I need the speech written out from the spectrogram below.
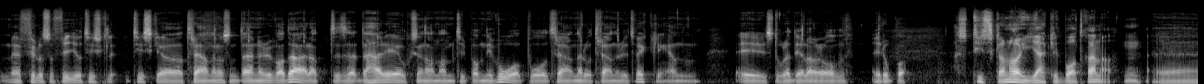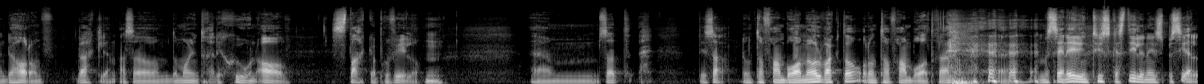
med filosofi och tysk, tyska tränare och sånt där när du var där? Att det här är också en annan typ av nivå på tränare och tränarutveckling än i stora delar av Europa. Alltså, Tyskland har ju jäkligt bra tränare. Eh, det har de verkligen. Alltså, de har ju en tradition av starka profiler. Ehm, så att det är så här, de tar fram bra målvakter och de tar fram bra tränare. Eh, Men sen är den tyska stilen är ju speciell.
